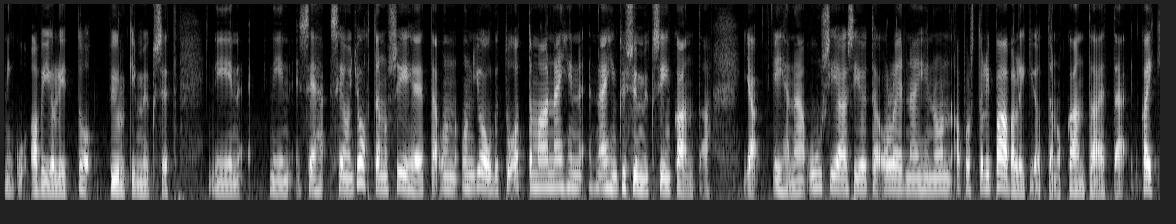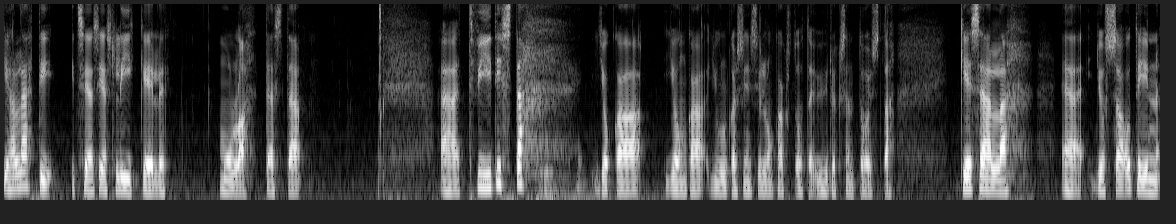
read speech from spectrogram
niin kuin avioliittopyrkimykset, niin, niin se, se on johtanut siihen, että on, on jouduttu ottamaan näihin, näihin kysymyksiin kantaa. Ja eihän nämä uusia asioita ole, näihin on apostoli Paavalikin ottanut kantaa, että kaikkihan lähti itse asiassa liikkeelle mulla tästä ää, twiitistä, joka, jonka julkaisin silloin 2019 kesällä – jossa otin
